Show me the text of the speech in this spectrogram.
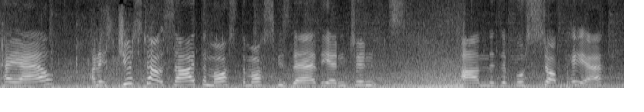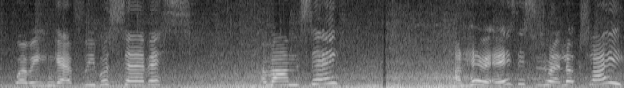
KL. And it's just outside the mosque. The mosque is there, the entrance. And there's a bus stop here where we can get a free bus service around the city. And here it is, this is what it looks like.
